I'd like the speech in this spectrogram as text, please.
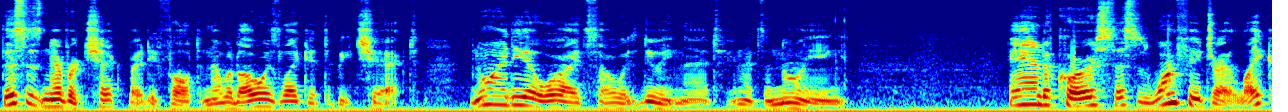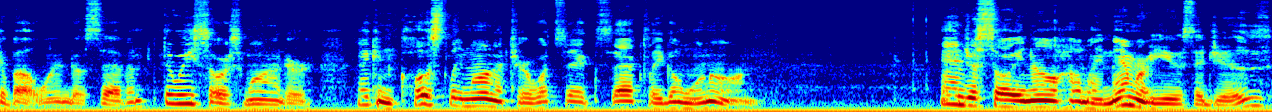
this is never checked by default, and I would always like it to be checked. No idea why it's always doing that, and it's annoying. And of course, this is one feature I like about Windows 7, the Resource Monitor. I can closely monitor what's exactly going on. And just so you know how my memory usage is,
